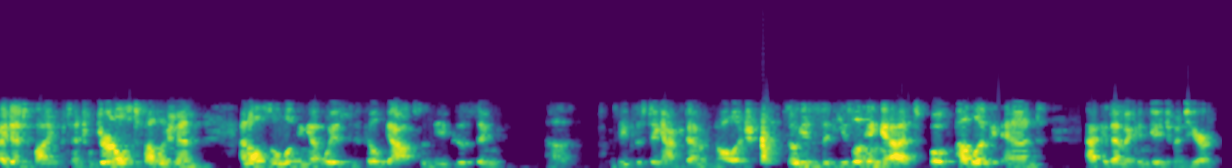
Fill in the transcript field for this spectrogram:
identifying potential journals to publish in and also looking at ways to fill gaps in the existing uh, the existing academic knowledge. So he's he's looking at both public and academic engagement here.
